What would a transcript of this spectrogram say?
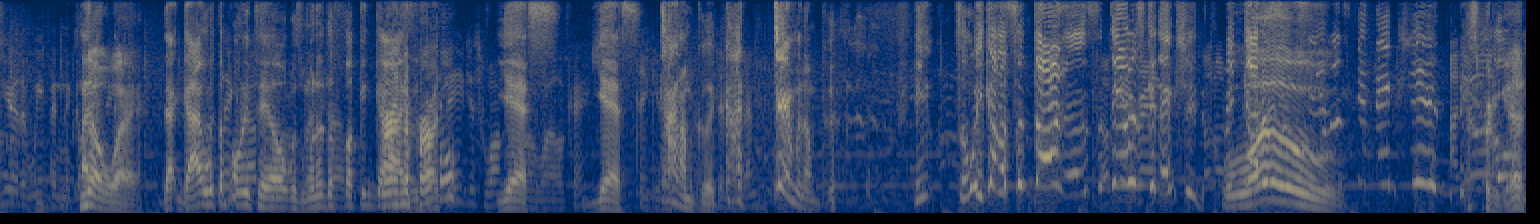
Here that we've been neglecting. No way. That guy with the ponytail was one of the fucking guys. Wearing the in Hard- purple? Hey, just walk for a Yes. Yes. Thank you. God, I'm good. God damn it, I'm good. he. So we got a Z'Dar, Sidaris Brandon. connection. We Whoa. got a Sidaris connection. That's pretty good.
